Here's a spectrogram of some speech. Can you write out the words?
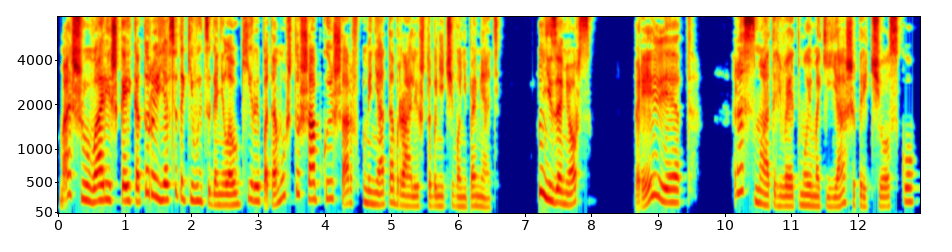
Машу варежкой, которую я все-таки выцеганила у Киры, потому что шапку и шарф у меня отобрали, чтобы ничего не помять. «Не замерз?» «Привет!» Рассматривает мой макияж и прическу.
